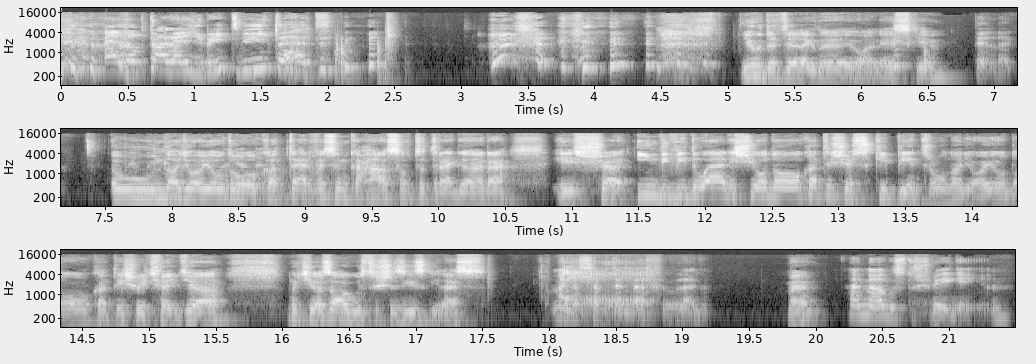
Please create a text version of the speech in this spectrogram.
Elloptál egy retweetet? Jó, de tényleg nagyon jól néz ki. Tényleg. Ú, nagyon jó Nagyon dolgokat tervezünk a House of the Dragonre, és individuális jó dolgokat is, és skip intro nagyon jó dolgokat is, úgyhogy, úgyhogy az augusztus az izgi lesz. Meg a szeptember főleg. Mert? Hát már augusztus végén jön.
